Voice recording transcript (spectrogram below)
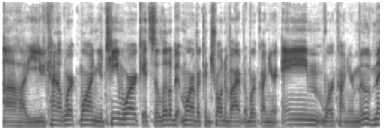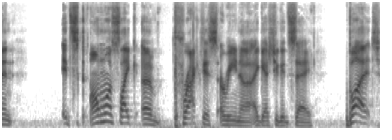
Uh, you kind of work more on your teamwork. It's a little bit more of a controlled environment. Work on your aim, work on your movement. It's almost like a practice arena, I guess you could say. But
